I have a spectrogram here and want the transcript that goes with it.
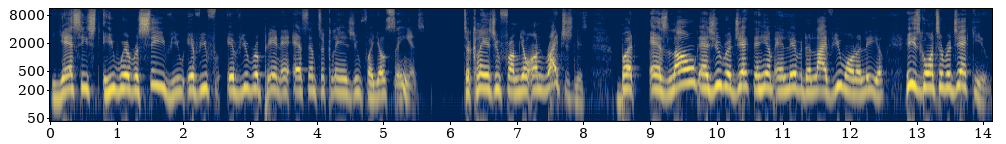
Yes, he he will receive you if you if you repent and ask him to cleanse you for your sins, to cleanse you from your unrighteousness. But as long as you rejecting him and living the life you want to live, he's going to reject you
